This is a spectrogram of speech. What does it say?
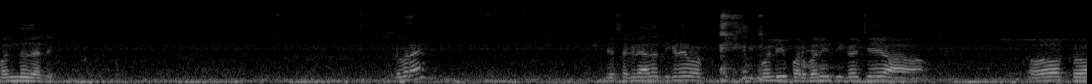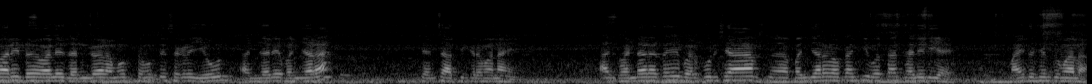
बंद झाले. बरोबर आहे? ते सगळे आता तिकडे हिंगोली परभणी तिकडचे अ क आणि ड वाले धनगर अमुक तमुक ते सगळे येऊन अंजारे बंजारा त्यांचं अतिक्रमण आहे. आज भंडाऱ्यातही भरपूरशा बंजारा लोकांची वसाहत झालेली आहे. माहीत असेल तुम्हाला.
